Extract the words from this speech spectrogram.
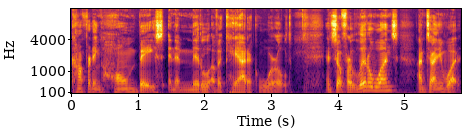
comforting home base in the middle of a chaotic world. And so for little ones, I'm telling you what,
